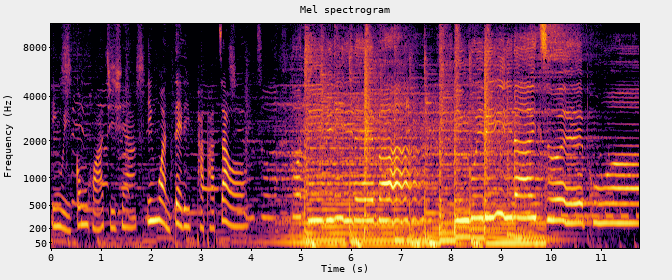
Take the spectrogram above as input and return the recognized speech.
因为光华之声永远带你啪啪走哦。我伫你的梦，因为你来作伴。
